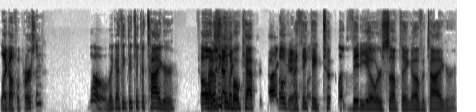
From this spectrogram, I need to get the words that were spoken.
like off a person? No, like I think they took a tiger. Oh, I don't just think they like mocapped the tiger. Okay. I think they took like video or something of a tiger.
